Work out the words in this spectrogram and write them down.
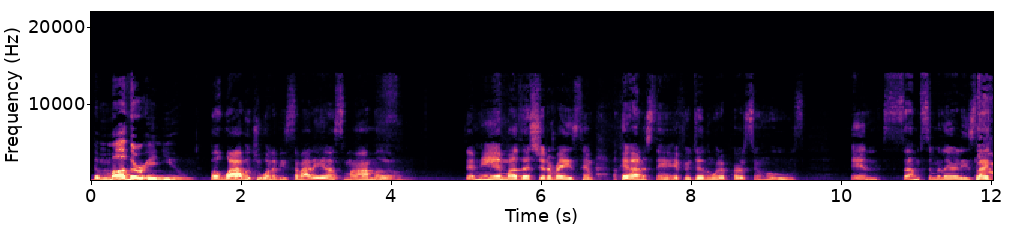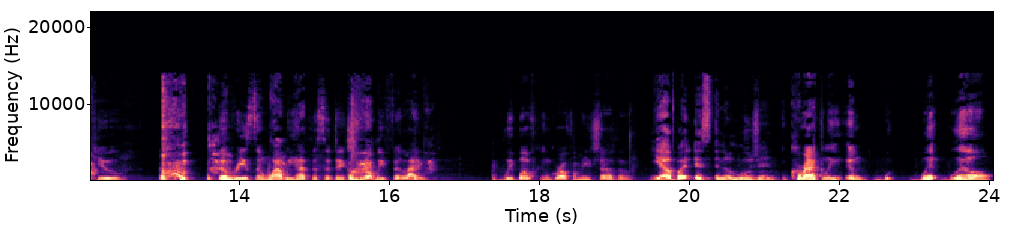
the mother in you. But why would you want to be somebody else's mama? That man mother should have raised him. Okay, I understand if you're dealing with a person who's in some similarities like you. the reason why we have this addiction that we feel like we both can grow from each other Yeah, but it's an illusion. correctly, and w- w- will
